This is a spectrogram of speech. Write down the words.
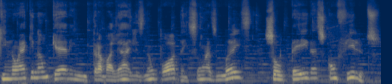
que não é que não querem trabalhar, eles não podem, são as mães solteiras com filhos.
